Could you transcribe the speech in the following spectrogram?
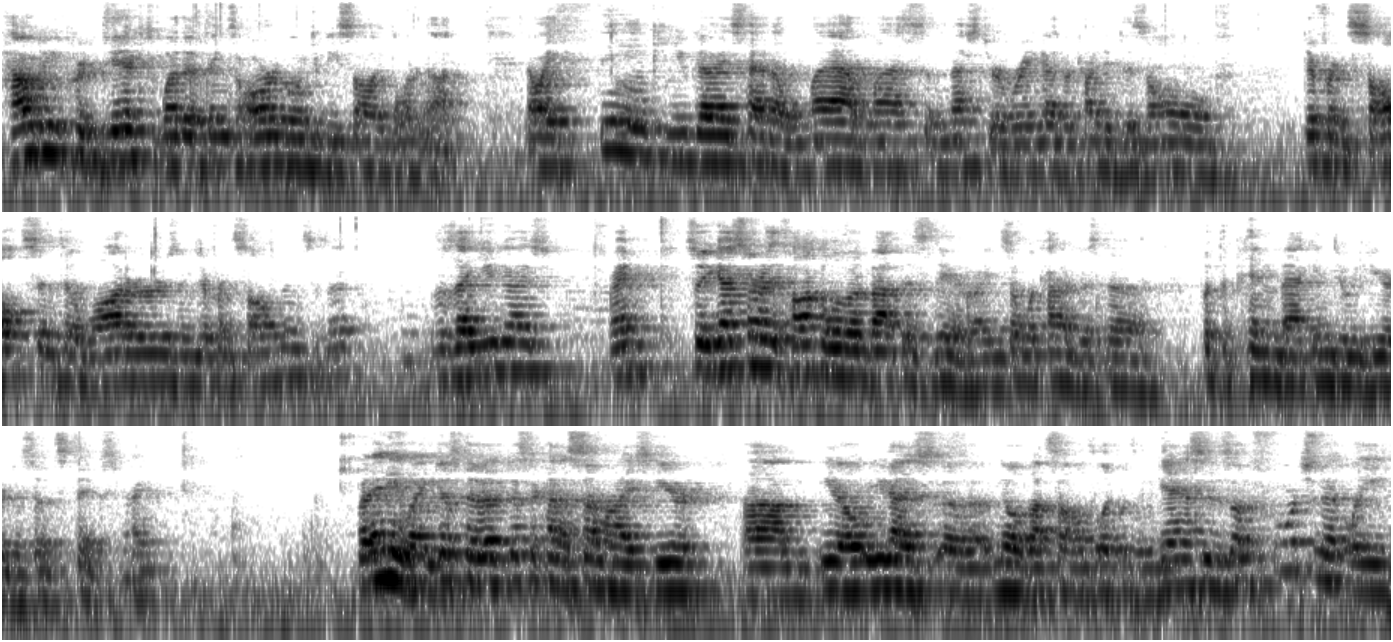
how do we predict whether things are going to be soluble or not. Now I think you guys had a lab last semester where you guys were trying to dissolve different salts into waters and different solvents. Is that was that you guys? Right? So you guys started to talk a little bit about this there, right? And so we'll kind of just uh, put the pin back into it here just so it sticks, right? But anyway, just to, just to kind of summarize here, Um, you know, you guys uh, know about solids, liquids, and gases. Unfortunately,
